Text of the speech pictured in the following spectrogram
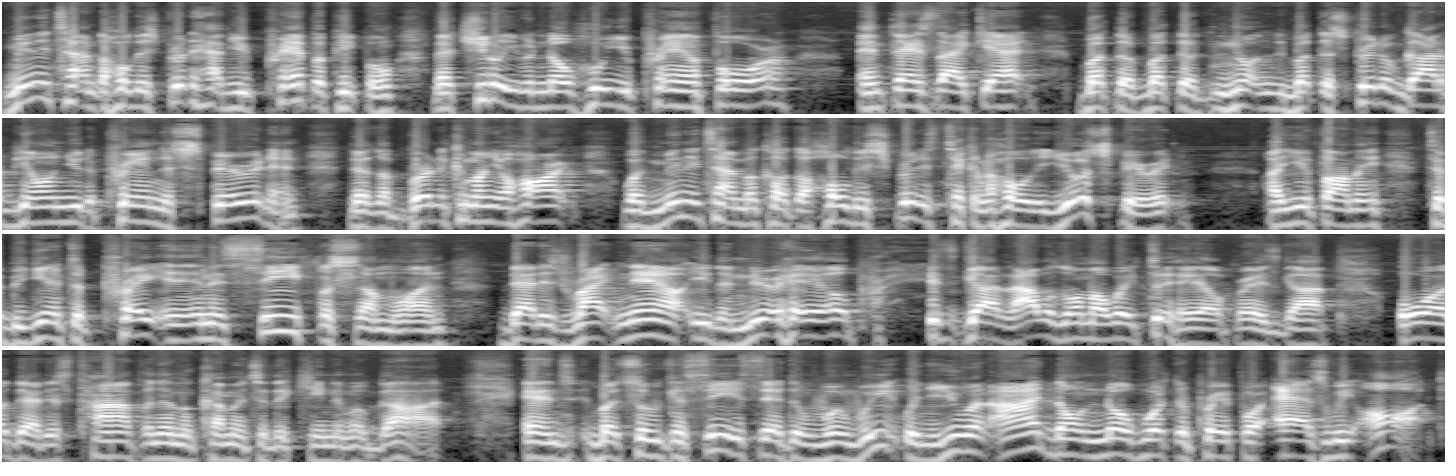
many times the Holy Spirit have you praying for people that you don't even know who you're praying for and things like that. But the but the no, but the Spirit of God be on you to pray in the Spirit, and there's a burden come on your heart. Well, many times because the Holy Spirit is taking a hold of your spirit, are you following me? To begin to pray and intercede for someone that is right now either near hell, praise God, and I was on my way to hell, praise God, or that it's time for them to come into the kingdom of God. And but so we can see it said that when we when you and I don't know what to pray for as we ought,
